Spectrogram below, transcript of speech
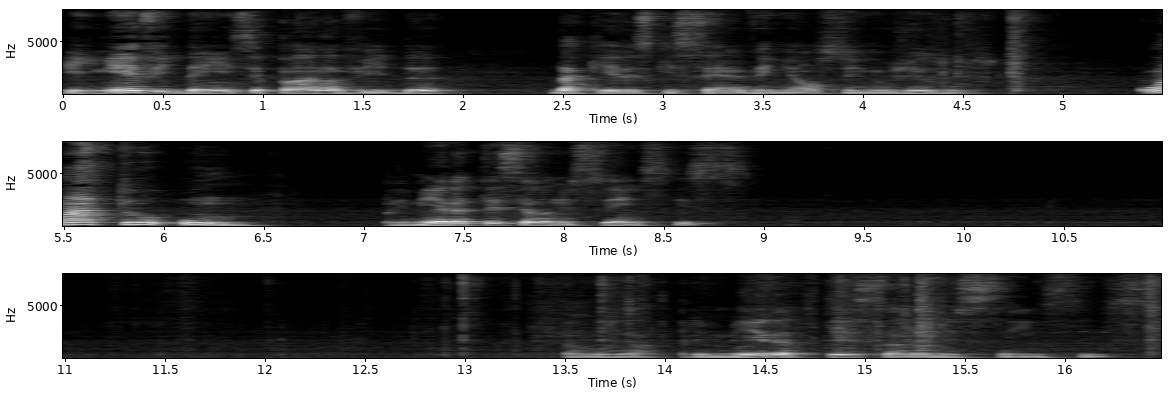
em evidência para a vida daqueles que servem ao Senhor Jesus. 4.1 1 Tessalonicenses Vamos lá. 1 Tessalonicenses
